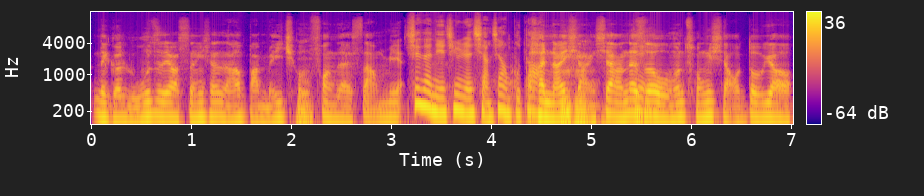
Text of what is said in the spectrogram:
那个炉子要生下，然后把煤球放在上面。现在年轻人想象不到，很难想象，那时候我们从小都要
